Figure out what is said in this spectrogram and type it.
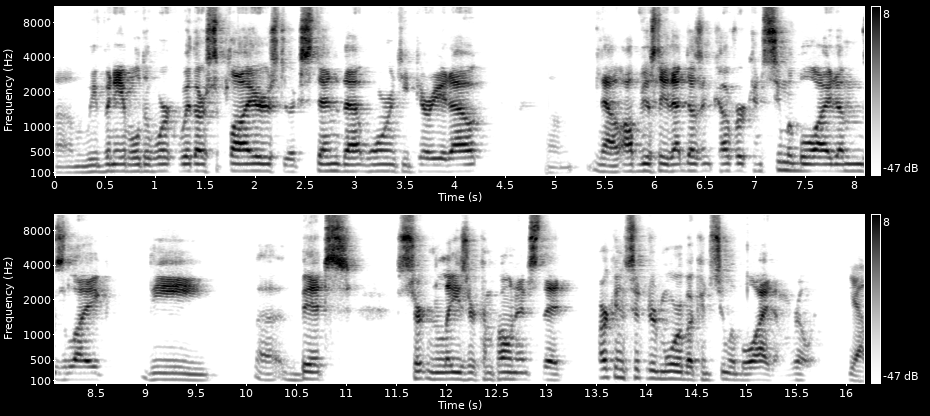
Um, we've been able to work with our suppliers to extend that warranty period out. Um, now, obviously, that doesn't cover consumable items like the uh, bits, certain laser components that are considered more of a consumable item, really. Yeah.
